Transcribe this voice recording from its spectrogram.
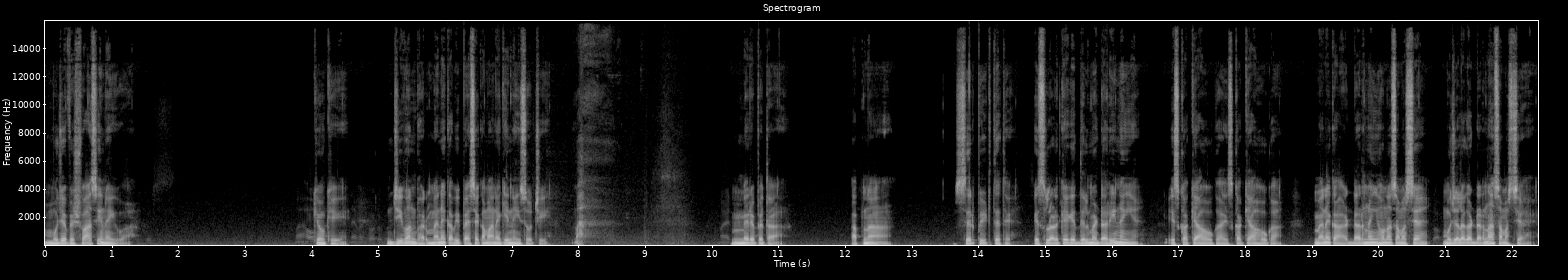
मुझे विश्वास ही नहीं हुआ। क्योंकि जीवन भर मैंने कभी पैसे कमाने की नहीं सोची। मेरे पिता अपना सिर पीटते थे। इस लड़के के दिल में डर ही नहीं है। इसका क्या होगा, इसका क्या होगा? मैंने कहा, डर नहीं होना समस्या है। मुझे लगा डरना समस्या है।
